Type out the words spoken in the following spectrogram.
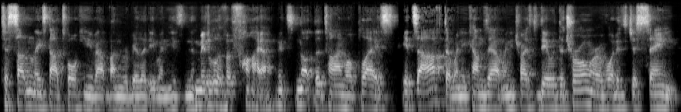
to suddenly start talking about vulnerability when he's in the middle of a fire. It's not the time or place. It's after when he comes out, when he tries to deal with the trauma of what he's just seen,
